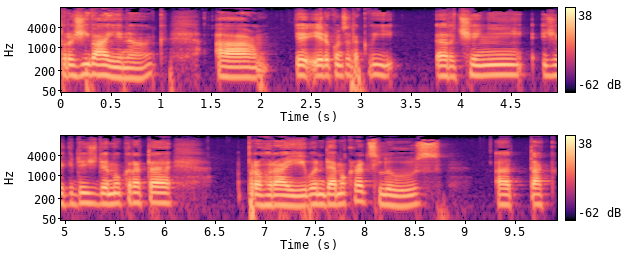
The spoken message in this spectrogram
prožívá jinak a je, je dokonce takový rčení, že když demokraté prohrají, when Democrats lose, tak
